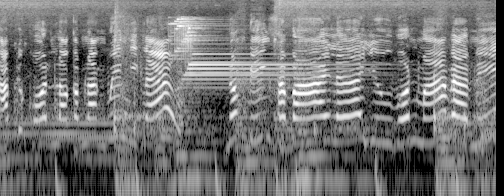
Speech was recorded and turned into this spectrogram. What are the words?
ครับทุกคนเรากำลังวิ่งอีกแล้ว น้องบิงสบายเลยอยู่บนม้าแบบนี้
